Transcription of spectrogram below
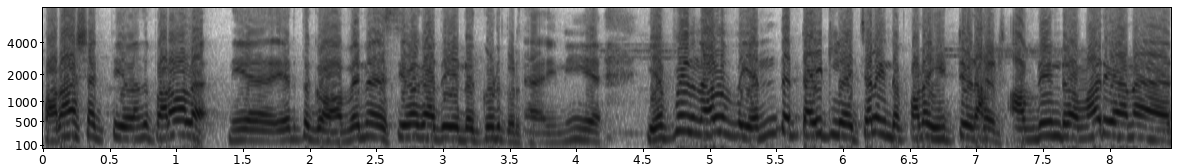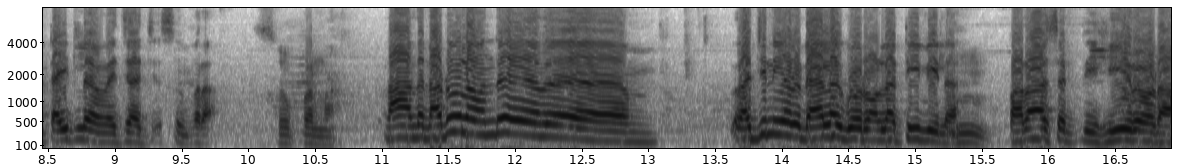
பராசக்தி வந்து பரவாயில்ல. நீ எடுத்துக்கோ அப்படின்னு சிவகார்த்திகிட்ட கொடுத்து நீ எப்படி இருந்தாலும் எந்த டைட்டில் வச்சாலும் இந்த படம் ஹிட்டுடா அப்படின்ற மாதிரியான டைட்டில் வச்சாச்சு சூப்பரா சூப்பர்ண்ணா நான் அந்த நடுவுல வந்து ரஜினியோட டயலாக் வரும்ல டிவில பராசக்தி ஹீரோடா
